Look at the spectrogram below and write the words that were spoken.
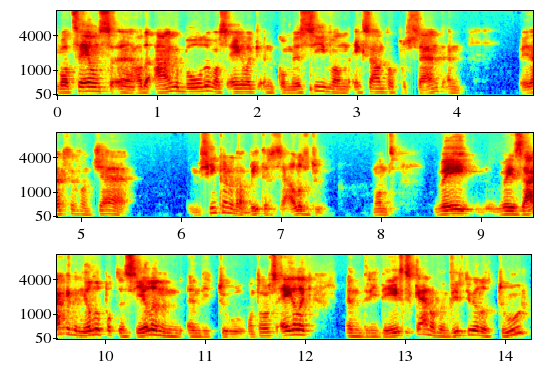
wat zij ons eh, hadden aangeboden was eigenlijk een commissie van x aantal procent. En wij dachten van, tja, misschien kunnen we dat beter zelf doen. Want wij, wij zagen er heel veel potentieel in, in die tool. Want dat was eigenlijk een 3D-scan of een virtuele tour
